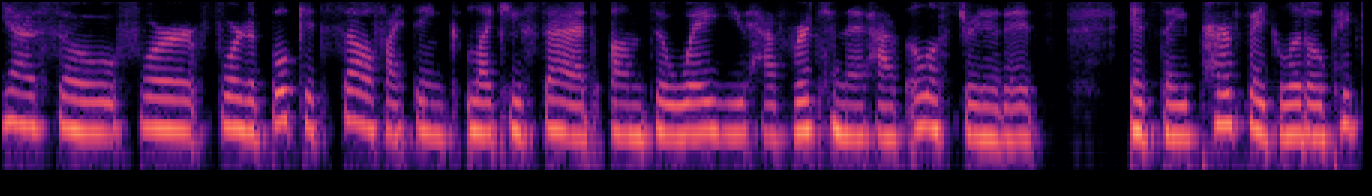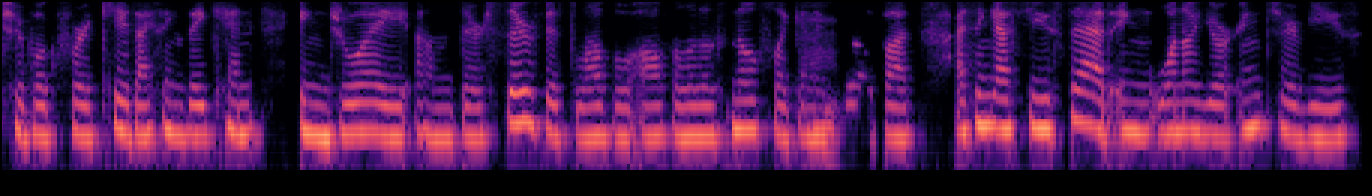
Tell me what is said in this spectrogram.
Yeah, so for for the book itself, I think, like you said, um, the way you have written it, have illustrated it, it's it's a perfect little picture book for kids. I think they can enjoy um their surface level of a little snowflake and mm. a girl. But I think, as you said in one of your interviews,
